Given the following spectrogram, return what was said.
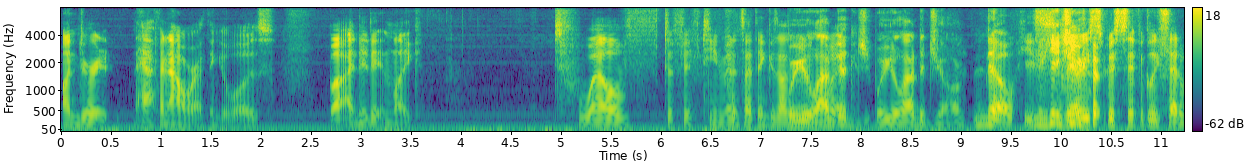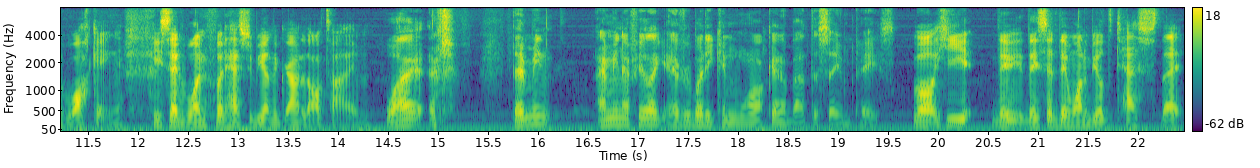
under half an hour, I think it was, but I did it in like twelve to fifteen minutes, I think. Cause I was were you allowed quick. to? Were you allowed to jog? No, he very specifically said walking. He said one foot has to be on the ground at all time. Why? that mean? I mean, I feel like everybody can walk at about the same pace. Well, he they they said they want to be able to test that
